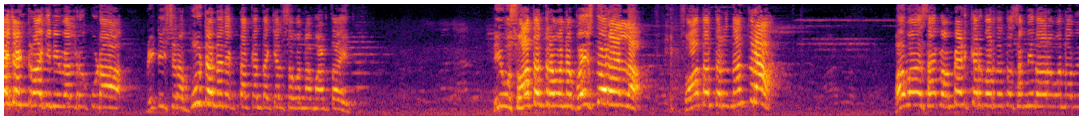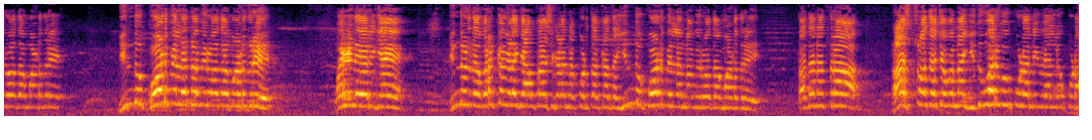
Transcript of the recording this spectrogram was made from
ಏಜೆಂಟರಾಗಿ ನೀವೆಲ್ಲರೂ ಕೂಡ ಬ್ರಿಟಿಷರ ಬೂಟನ್ನ ನೆಕ್ತಕ್ಕಂಥ ಕೆಲಸವನ್ನ ಮಾಡ್ತಾ ಇದ್ರಿ. ನೀವು ಸ್ವಾತಂತ್ರ್ಯವನ್ನ ಬಯಸಿದವರೇ ಅಲ್ಲ, ಸ್ವಾತಂತ್ರ್ಯದ ನಂತರ ಬಾಬಾ ಸಾಹೇಬ್ ಅಂಬೇಡ್ಕರ್ ಬರೆದಂತ ಸಂವಿಧಾನವನ್ನ ವಿರೋಧ ಮಾಡಿದ್ರಿ. ಇಂದು ಕೋಡ್ ಬಿಲ್ ಅನ್ನ ವಿರೋಧ ಮಾಡಿದ್ರಿ. ಮಹಿಳೆಯರಿಗೆ ಹಿಂದುಳಿದ ವರ್ಗಗಳಿಗೆ ಅವಕಾಶಗಳನ್ನು ಕೊಡ್ತಕ್ಕಂಥ ಹಿಂದೂ ಕೋಡ್ ಬಿಲ್ ಅನ್ನು ವಿರೋಧ ಮಾಡಿದ್ರಿ. ತದನಂತರ ರಾಷ್ಟ್ರ ಧ್ವಜವನ್ನ ಇದುವರೆಗೂ ಕೂಡ ನೀವೆಲ್ಲೂ ಕೂಡ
